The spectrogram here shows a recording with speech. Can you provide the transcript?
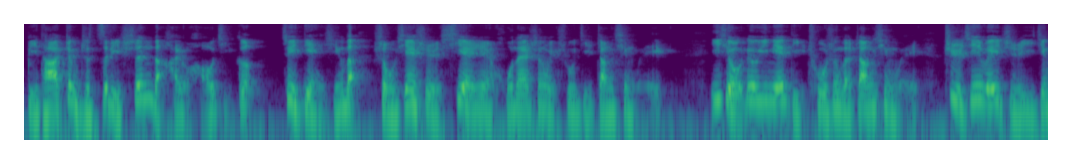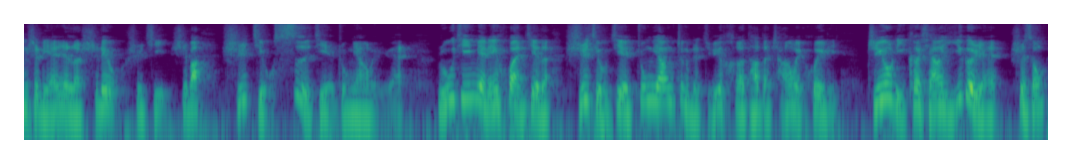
比他政治资历深的还有好几个。最典型的，首先是现任湖南省委书记张庆伟。一九六一年底出生的张庆伟，至今为止已经是连任了十六、十七、十八、十九四届中央委员。如今面临换届的十九届中央政治局和他的常委会里，只有李克强一个人是从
